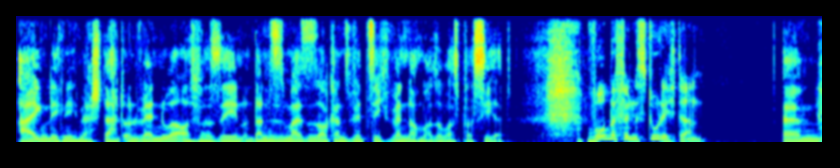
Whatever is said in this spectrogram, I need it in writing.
eigentlich nicht mehr statt und wenn nur aus Versehen. Und dann ist es meistens auch ganz witzig, wenn doch mal sowas passiert. Wo befindest du dich dann? Ähm,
